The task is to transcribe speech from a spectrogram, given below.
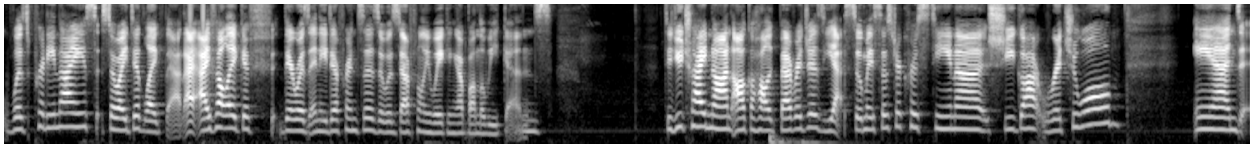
was pretty nice. So I did like that. I, I, felt like if there was any differences, it was definitely waking up on the weekends. Did you try non alcoholic beverages? Yes. So my sister Christina, she got Ritual, and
